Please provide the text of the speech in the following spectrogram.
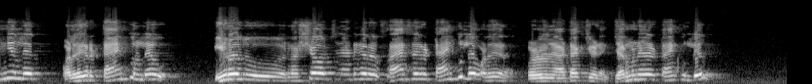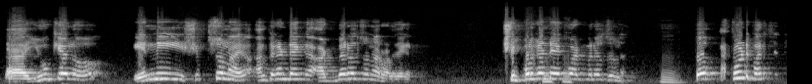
సైన్యం లేదు వాళ్ళ దగ్గర ట్యాంకులు లేవు. ఈ రోజు రష్యా వచ్చినట్టుగా ఫ్రాన్స్ దగ్గర ట్యాంకులు లేవు వాళ్ళ దగ్గర. వాళ్ళని అటాక్ చేయడానికి. జర్మనీ దగ్గర ట్యాంకులు లేవు. యూకేలో ఎన్ని షిప్స్ ఉన్నాయో అంతకంటే అడ్మిరల్స్ ఉన్నారు వాళ్ళ దగ్గర. షిప్పుల కంటే ఎక్కువ అడ్మిరల్స్ ఉన్నారు. సో అటువంటి పరిస్థితి.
